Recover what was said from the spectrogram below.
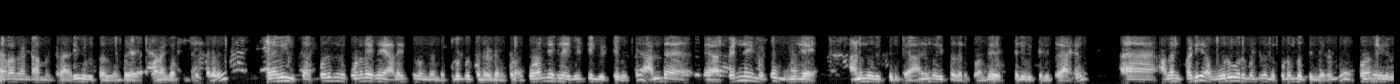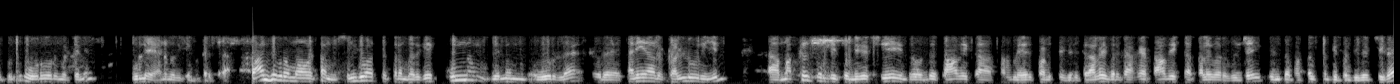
வர வேண்டாம் என்ற அறிவுறுத்தல் வந்து வழங்கப்பட்டிருக்கிறது. எனவே தற்பொழுது இந்த குழந்தைகளை அழைத்து வந்த அந்த குடும்பத்தினரிடம் கூட குழந்தைகளை வீட்டில் விட்டு விட்டு அந்த பெண்ணை மட்டும் உள்ளே அனுமதித்திருக்க அனுமதிப்பதற்கு வந்து தெரிவித்திருக்கிறார்கள். அதன்படி ஒருவர் மட்டும் இந்த குடும்பத்திலிருந்து குழந்தைகளுக்கு ஒருவர் மட்டுமே உள்ளே அனுமதிக்கப்பட்டிருக்கிறார். காஞ்சிபுரம் மாவட்டம் சுங்குவார் அருகே குன்னம் என்னும் ஊர்ல ஒரு தனியார் கல்லூரியில் மக்கள் சந்திப்பு நிகழ்ச்சியை இன்று வந்து தாவேக்கா சார்பில் ஏற்பாடு செய்திருக்கிறார்கள். இதற்காக தாவேக்கா தலைவர் விஜய் இந்த மக்கள் சந்திப்பு நிகழ்ச்சியில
